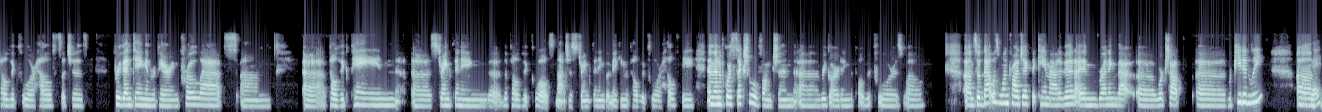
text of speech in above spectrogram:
pelvic floor health, such as preventing and repairing prolapse, um, uh, pelvic pain, uh, strengthening the, the pelvic walls, not just strengthening, but making the pelvic floor healthy. And then, of course, sexual function uh, regarding the pelvic floor as well. Um, so that was one project that came out of it. I'm running that uh, workshop uh, repeatedly um, okay.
